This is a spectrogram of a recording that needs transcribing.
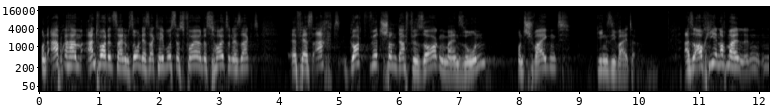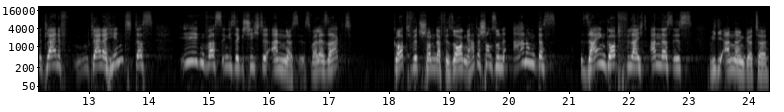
und Abraham antwortet seinem Sohn, der sagt, hey, wo ist das Feuer und das Holz? Und er sagt, äh, Vers 8, Gott wird schon dafür sorgen, mein Sohn. Und schweigend ging sie weiter. Also auch hier nochmal ein kleiner Hint, dass irgendwas in dieser Geschichte anders ist, weil er sagt, Gott wird schon dafür sorgen. Er hatte schon so eine Ahnung, dass sein Gott vielleicht anders ist wie die anderen Götter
